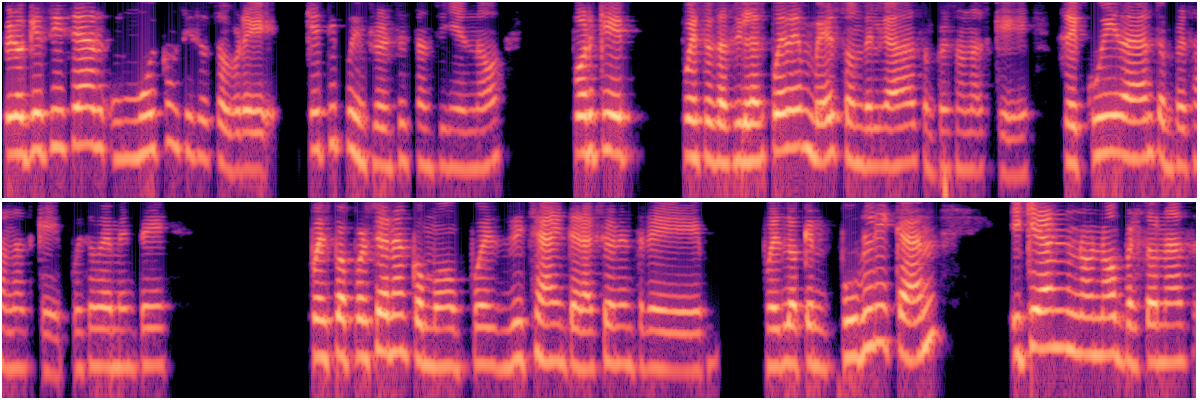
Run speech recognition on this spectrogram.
pero que sí sean muy concisos sobre qué tipo de influencers están siguiendo, porque pues, o sea, si las pueden ver, son delgadas, son personas que se cuidan, son personas que pues obviamente pues proporcionan como pues dicha interacción entre pues lo que publican y quieran o no personas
